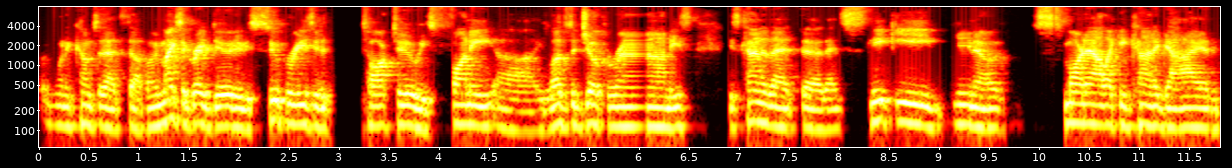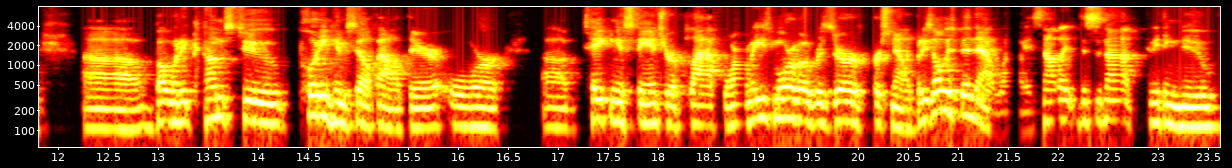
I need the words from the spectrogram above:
when it comes to that stuff. I mean, Mike's a great dude. He's super easy to talk to. He's funny. Uh, he loves to joke around. He's he's kind of that uh, that sneaky, you know, smart alecky kind of guy. And uh, but when it comes to putting himself out there or uh, taking a stance or a platform, he's more of a reserved personality. But he's always been that way. It's not like this is not anything new.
